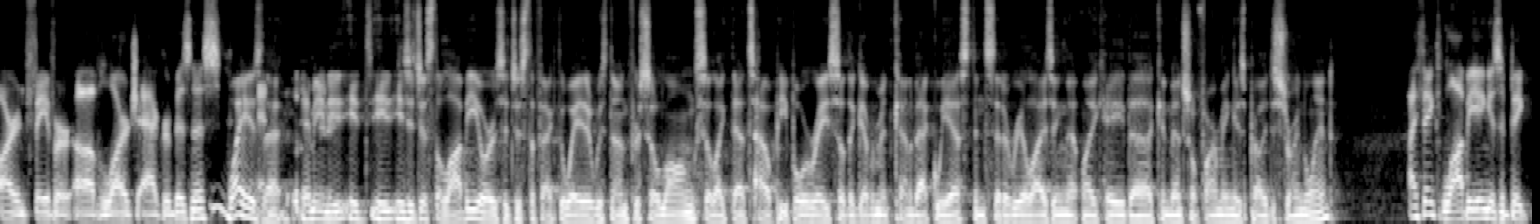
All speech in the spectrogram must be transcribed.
are in favor of large agribusiness. Why is and that? I mean, it, it, is it just the lobby, or is it just the fact the way it was done for so long? So, like, that's how people were raised. So the government kind of acquiesced instead of realizing that, like, hey, the conventional farming is probably destroying the land. I think lobbying is a big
